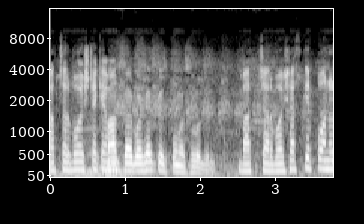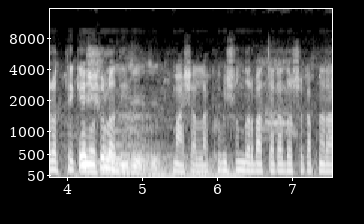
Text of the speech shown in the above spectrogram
বাচ্চার বয়সটা কেমন? বাচ্চার বয়স আজকে পনেরো ষোলো দিন। বাচ্চার বয়স আজকে পনেরো থেকে পনেরো ষোলো দিন জি জি। মাশাআল্লাহ খুবই সুন্দর বাচ্চাটা দর্শক আপনারা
